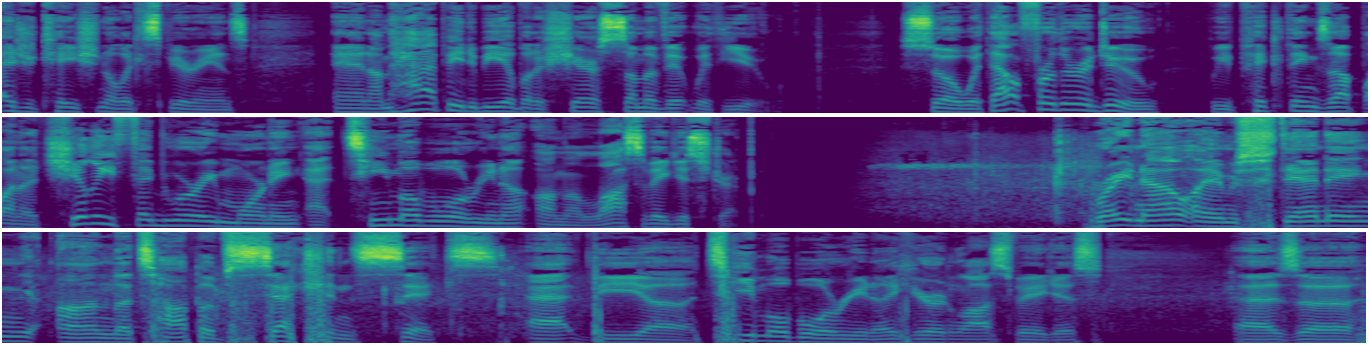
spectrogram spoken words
educational experience, and I'm happy to be able to share some of it with you. So, without further ado, we pick things up on a chilly February morning at T Mobile Arena on the Las Vegas Strip. Right now, I am standing on the top of Section 6 at the uh, T Mobile Arena here in Las Vegas as uh,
